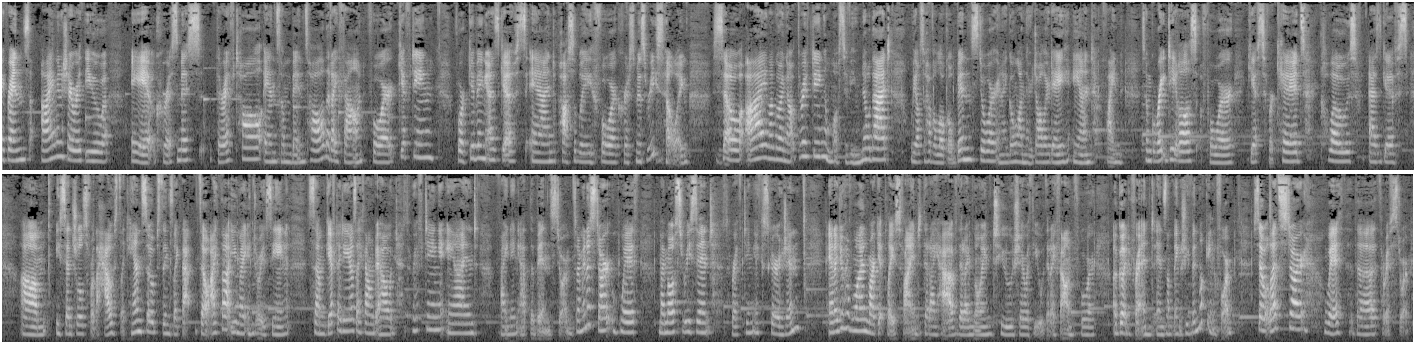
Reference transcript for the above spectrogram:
Hi friends, I'm going to share with you a Christmas thrift haul and some bins haul that I found for gifting, for giving as gifts, and possibly for Christmas reselling. So I love going out thrifting, most of you know that. We also have a local bin store and I go on their dollar day and find some great deals for gifts for kids, clothes as gifts, um, essentials for the house like hand soaps, things like that. So I thought you might enjoy seeing some gift ideas I found out thrifting and finding at the bin store. So I'm gonna start with my most recent thrifting excursion. And I do have one marketplace find that I have that I'm going to share with you that I found for a good friend and something she'd been looking for. So let's start with the thrift store.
